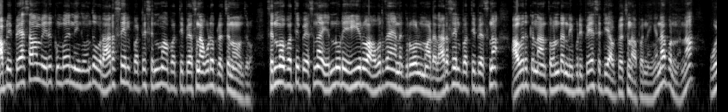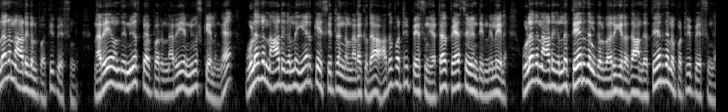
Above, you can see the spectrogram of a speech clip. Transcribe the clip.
அப்படி பேசாமல் இருக்கும்போது நீங்கள் வந்து ஒரு அரசியல் பற்றி சினிமா பற்றி பேசினா கூட பிரச்சனை வந்துடும் சினிமா பற்றி பேசினா என்னுடைய ஹீரோ அவர் தான் எனக்கு ரோல் மாடல் அரசியல் பற்றி பேசினா அவருக்கு நான் தொண்டன் இப்படி பேசிட்டியா? பிரச்சனை. அப்போ நீங்கள் என்ன பண்ணணும்னா உலக உலக நாடுகள் பற்றி பேசுங்க. நிறைய வந்து நியூஸ் பேப்பர் நிறைய நியூஸ் கேளுங்க. உலக நாடுகளில் இயற்கை சீற்றங்கள் நடக்குதா? அதை பற்றி பேசுங்க. எட்டாவது பேச வேண்டிய நிலையில் உலக நாடுகளில் தேர்தல்கள் வருகிறதா? அந்த தேர்தலை பற்றி பேசுங்க.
